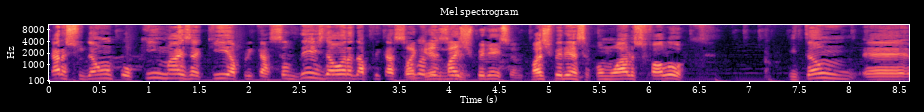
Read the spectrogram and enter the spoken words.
cara, se tu der um pouquinho mais aqui, a aplicação, desde a hora da aplicação Vai adesivo, mais experiência. né? mais experiência, como o Alisson falou. Então, é,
